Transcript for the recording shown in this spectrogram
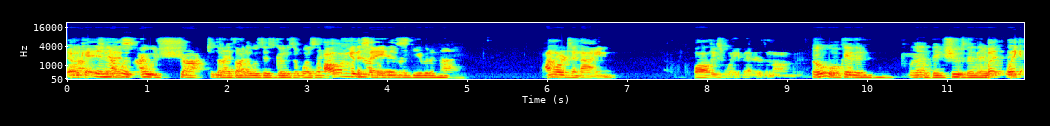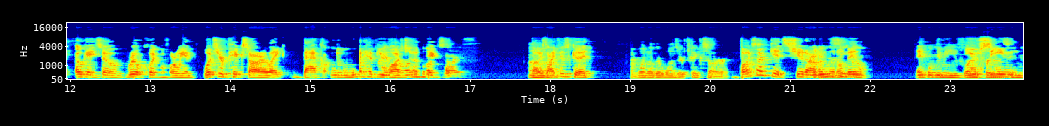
Okay, and so that this- was I was shocked that I thought it was as good as it was. Like All I'm gonna say is- I gave it a nine. Onward's a nine. WALL-E's way better than Onward. Oh, okay then. Well, big shoes. Then. But like, okay, so real quick before we end, what's your Pixar like back? Like, what have you I watched of Pixar? Life. Bugs Um, Life is good. What other ones are Pixar? Bugs Life gets shit on a little bit. people give me flack You've seen-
